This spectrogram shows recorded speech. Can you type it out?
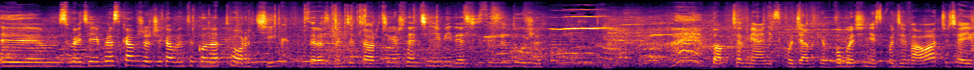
Ym, słuchajcie, imprezka, że czekamy tylko na torcik. Zaraz będzie torcik, aż nawet cię nie widać, jesteś za duży. Babcia miała niespodziankę, w ogóle się nie spodziewała. Ciocia jej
